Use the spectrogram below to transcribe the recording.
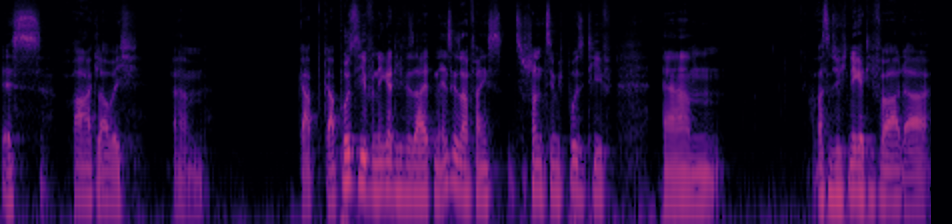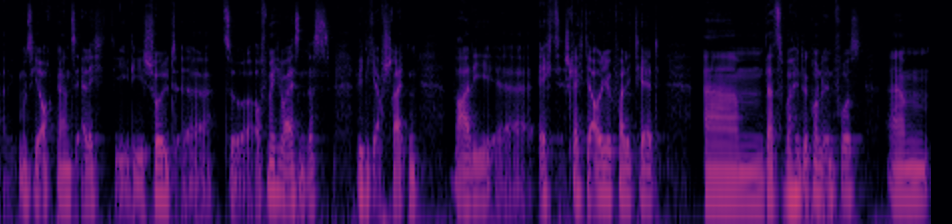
es war, glaube ich, ähm, gab, gab positive und negative Seiten. Insgesamt fand ich es schon ziemlich positiv. Ähm, was natürlich negativ war, da muss ich auch ganz ehrlich die, die Schuld äh, zu, auf mich weisen, das will ich nicht abstreiten, war die äh, echt schlechte Audioqualität. Ähm, dazu bei Hintergrundinfos. Ähm,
